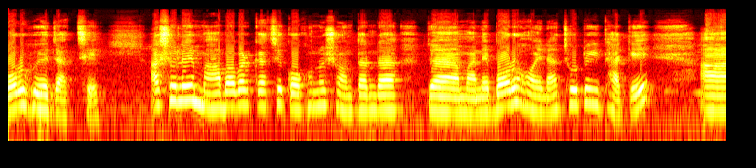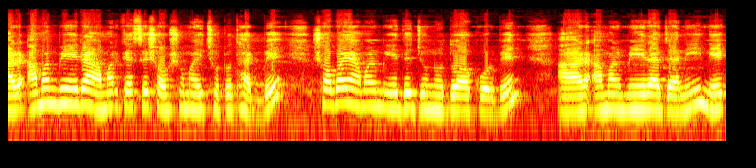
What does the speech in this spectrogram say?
বড় হয়ে যাচ্ছে। আসলে মা বাবার কাছে কখনো সন্তানরা মানে বড় হয় না, ছোটই থাকে। আর আমার মেয়েরা আমার কাছে সবসময় ছোট থাকবে। সবাই আমার মেয়েদের জন্য দোয়া করবেন। আর আমার মেয়েরা জানি নেক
